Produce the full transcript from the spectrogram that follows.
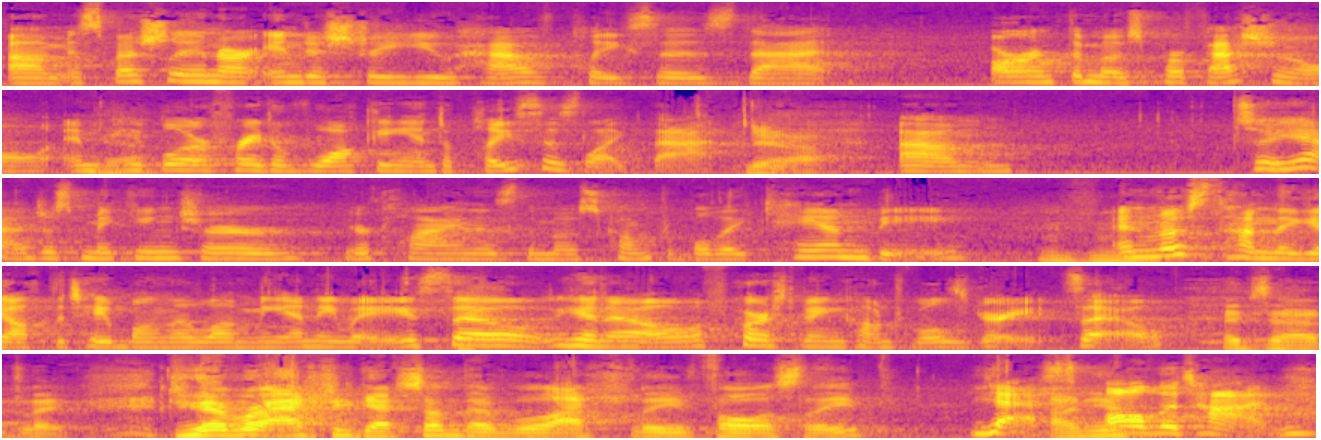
Um, especially in our industry, you have places that aren't the most professional, and Yeah. people are afraid of walking into places like that. Yeah. Um, so yeah, just making sure your client is the most comfortable they can be, Mm-hmm. and most of the time they get off the table and they love me anyway. So you know, of course, being comfortable is great. So Exactly. Do you ever actually get some that will actually fall asleep? yes, all the time,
